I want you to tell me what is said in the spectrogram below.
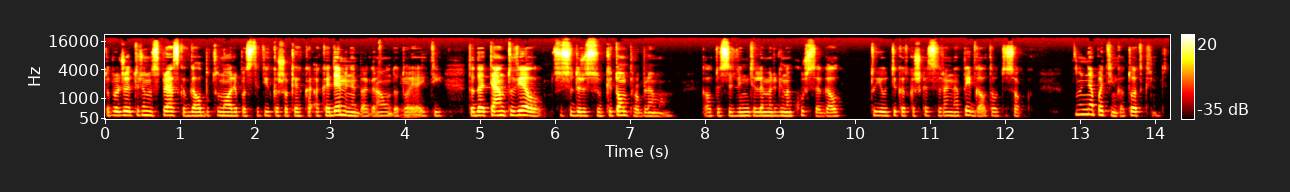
tu pradžioje turi nuspręsti, kad galbūt tu nori pastatyti kažkokią akademinį backgroundą toje mhm. IT. Tada ten tu vėl susiduri su kitom problemom. Gal tu esi vienintelė mergina kursė, gal tu jauti, kad kažkas yra ne taip, gal tau tiesiog nu, nepatinka, tu atkrenti.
